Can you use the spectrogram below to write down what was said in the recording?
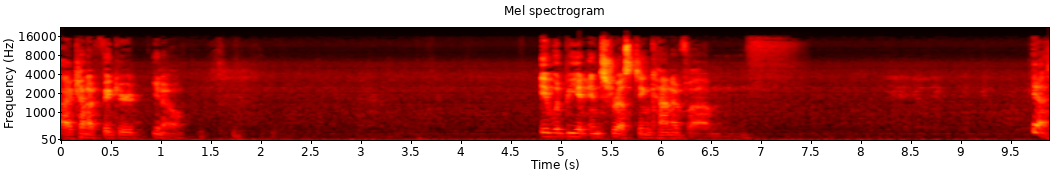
i kind of figured you know it would be an interesting kind of um yeah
